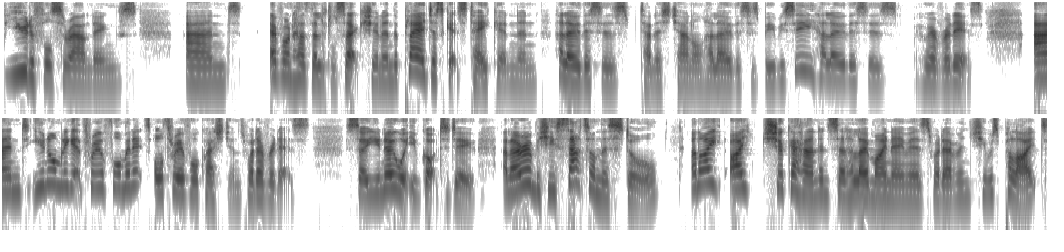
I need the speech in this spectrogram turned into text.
beautiful surroundings, and everyone has their little section and the player just gets taken and hello this is tennis channel. Hello this is bbc hello this is whoever it is. And you normally get three or four minutes or three or four questions whatever it is. So you know what you've got to do. And i remember she sat on this stool and i i shook her hand and said hello my name is whatever and she was polite.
